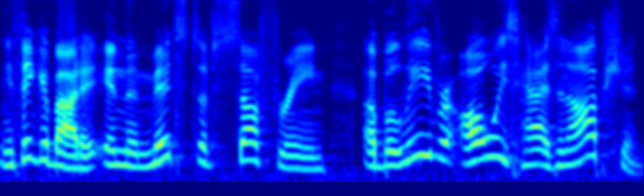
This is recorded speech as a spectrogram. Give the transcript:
You think about it, in the midst of suffering, a believer always has an option.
